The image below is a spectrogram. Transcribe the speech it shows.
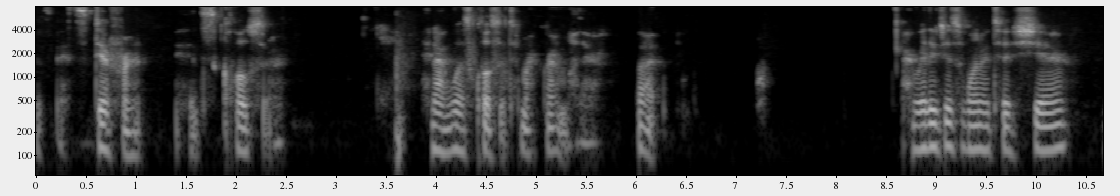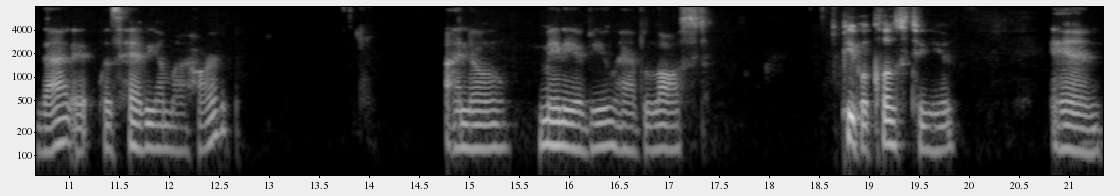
it's, it's different. It's closer. And I was closer to my grandmother, but I really just wanted to share that. It was heavy on my heart. I know many of you have lost people close to you, and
